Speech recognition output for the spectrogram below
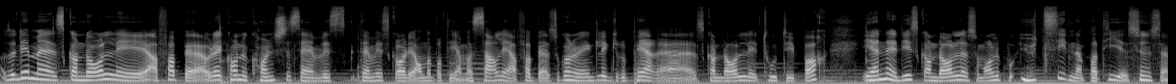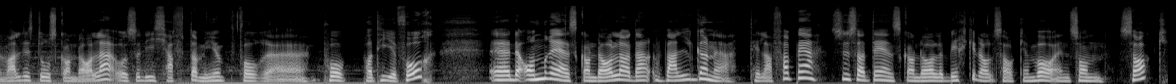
Altså Det med skandalen i Frp, og det kan du kanskje se viss, til en viss grad i andre partier, men særlig i Frp, så kan du egentlig gruppere skandalen i to typer. ene er de skandalene som alle på utsiden av partiet syns er en veldig stor skandale, og så de kjefter mye for, uh, på partiet for. Eh, det andre er skandaler der velgerne til Frp syns at det er en skandale. Birkedal-saken var en sånn sak.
